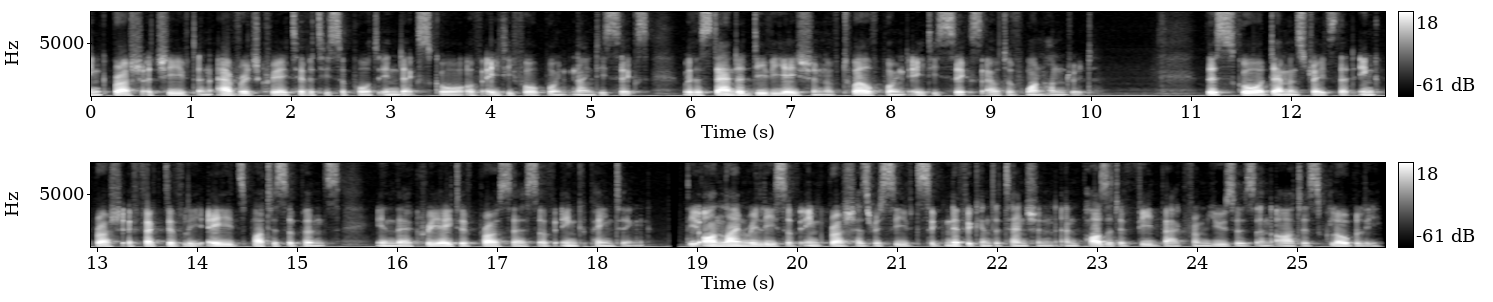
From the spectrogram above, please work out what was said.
InkBrush achieved an average creativity support index score of 84.96 with a standard deviation of 12.86 out of 100. This score demonstrates that InkBrush effectively aids participants in their creative process of ink painting. The online release of InkBrush has received significant attention and positive feedback from users and artists globally,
